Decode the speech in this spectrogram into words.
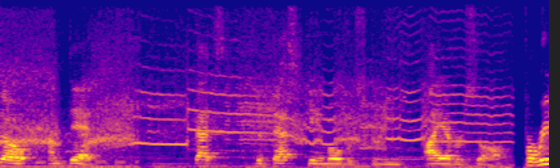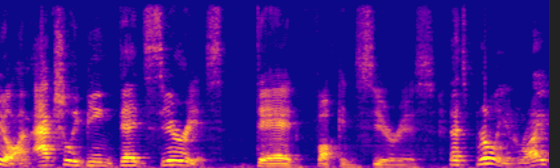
So, I'm dead. That's the best game over screen I ever saw. For real, I'm actually being dead serious. Dead fucking serious. That's brilliant, right?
